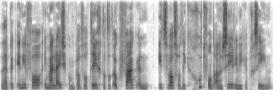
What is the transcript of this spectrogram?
Dat heb ik in ieder geval in mijn lijstje kwam ik dat wel tegen. Dat het ook vaak een, iets was wat ik goed vond aan een serie die ik heb gezien.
